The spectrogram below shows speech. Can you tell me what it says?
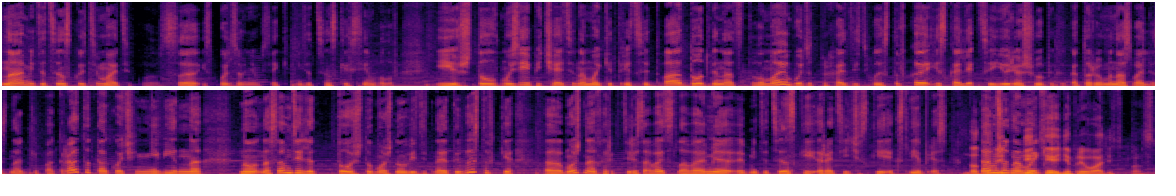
на медицинскую тематику с использованием всяких медицинских символов. И что в Музее печати на Мойке 32 до 12 мая будет проходить выставка из коллекции Юрия Шубика, которую мы назвали «Знак Гиппократа», так очень невинно, но на самом деле то, что можно увидеть на этой выставке, э, можно охарактеризовать словами э, медицинский эротический экслибрис. Да-да, Там же на Мойке детей не приводите, просто.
